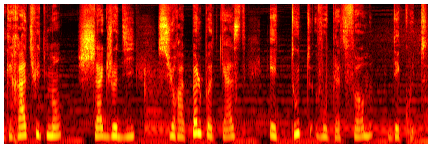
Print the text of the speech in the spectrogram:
gratuitement chaque jeudi sur Apple Podcast et toutes vos plateformes d'écoute.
